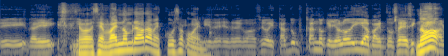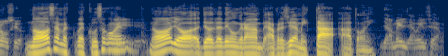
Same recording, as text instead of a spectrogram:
Se me, se me va el nombre ahora, me excuso con Y él. te, te reconoció. Y estás buscando que yo lo diga para entonces decir que es un No, anuncio. no, se me, me excuso con Sí. él. No, yo, yo le tengo un gran aprecio y amistad a Tony. Yamil, Yamil se llama.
